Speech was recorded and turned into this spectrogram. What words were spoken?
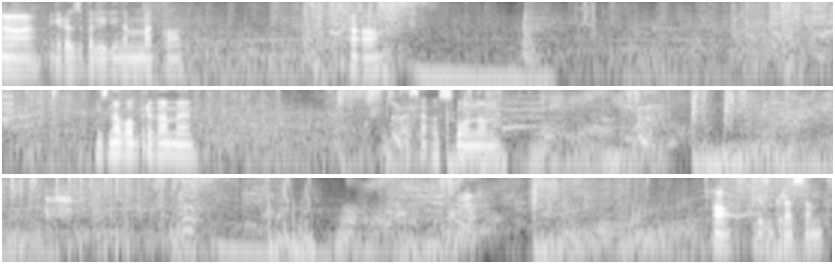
O, i rozwalili nam Mako. O, o. I znowu obrywamy za osłoną. O, jest grasant.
